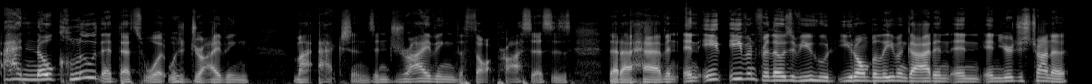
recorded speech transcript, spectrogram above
I had no clue that that's what was driving my actions and driving the thought processes that I have. And and e- even for those of you who you don't believe in God and, and and you're just trying to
